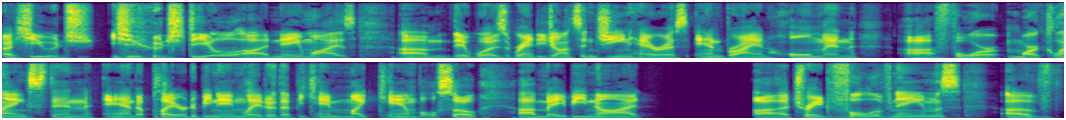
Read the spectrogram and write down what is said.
a huge, huge deal uh, name wise. Um, it was Randy Johnson, Gene Harris, and Brian Holman uh, for Mark Langston and a player to be named later that became Mike Campbell. So uh, maybe not a trade full of names of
